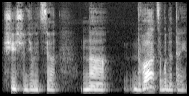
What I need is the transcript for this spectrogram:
6, що ділиться на 2, це буде 3.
